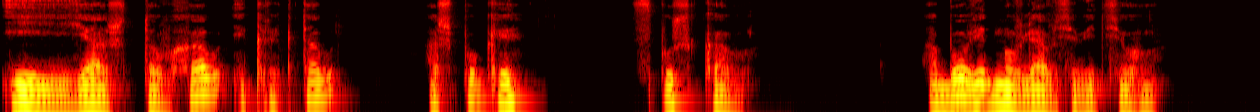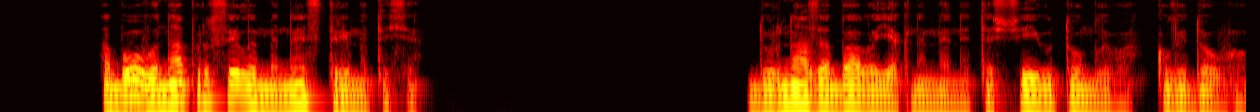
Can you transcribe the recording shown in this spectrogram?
І я штовхав і криктав, аж поки спускав, або відмовлявся від цього, або вона просила мене стриматися. Дурна забава, як на мене, та ще й утомлива, коли довго.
